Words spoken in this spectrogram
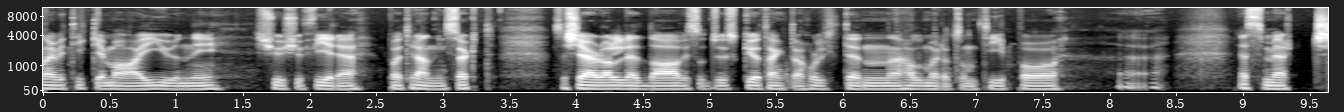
når vi tikker mai-juni 2024 på en treningsøkt. Så ser du allerede da, hvis du skulle tenkt deg å holde en halvmaratontid på eh, estimert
